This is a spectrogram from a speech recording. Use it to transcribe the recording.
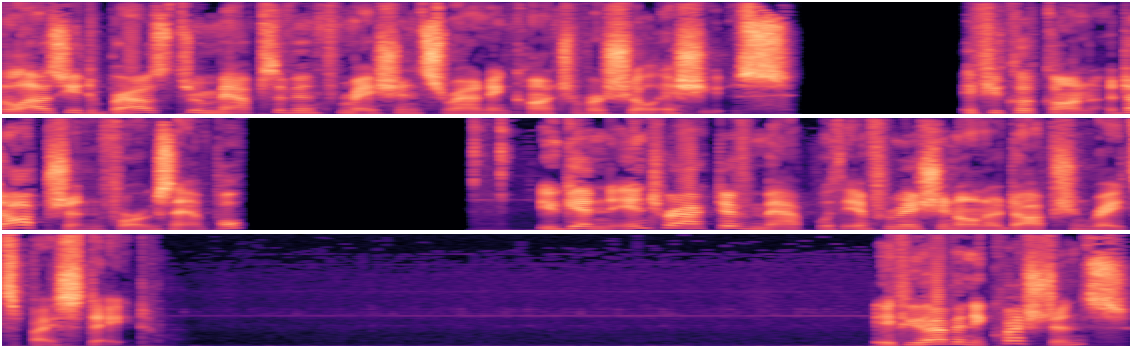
allows you to browse through maps of information surrounding controversial issues. If you click on Adoption, for example, you get an interactive map with information on adoption rates by state. If you have any questions,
